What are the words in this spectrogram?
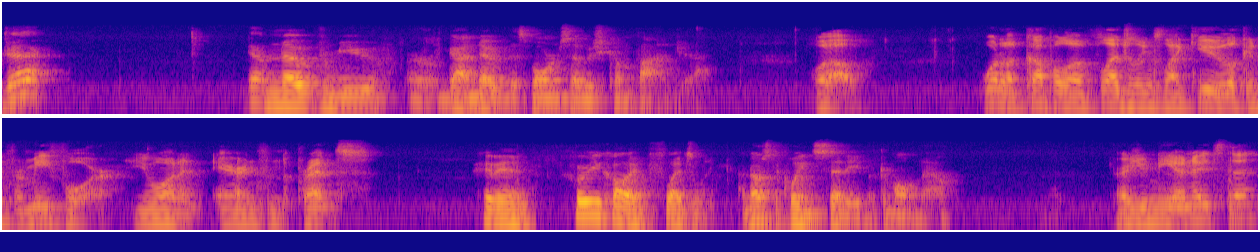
Jack, got a note from you, or got a note this morning said we should come find you. Well, what are a couple of fledglings like you looking for me for? You want an errand from the prince? Hey, man, who are you calling a fledgling? I know it's the Queen City, but come on now. Are you neonates then?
